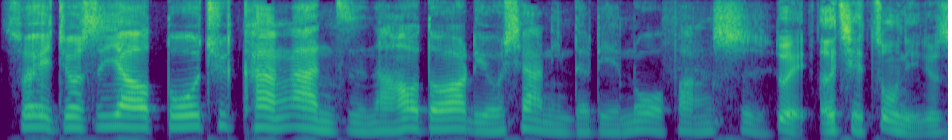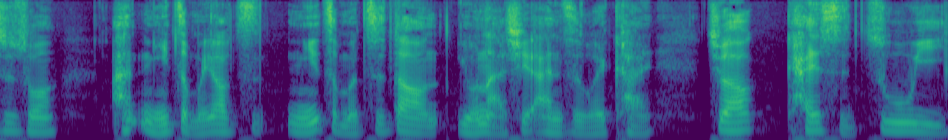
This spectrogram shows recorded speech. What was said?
所以就是要多去看案子，然后都要留下你的联络方式。对，而且重点就是说啊，你怎么要知？你怎么知道有哪些案子会开？就要开始注意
